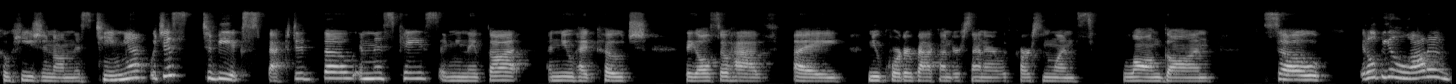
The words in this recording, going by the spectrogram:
cohesion on this team yet, which is to be expected, though, in this case. I mean, they've got a new head coach. They also have a new quarterback under center with Carson Wentz long gone. So it'll be a lot of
